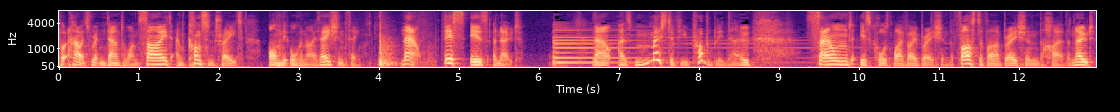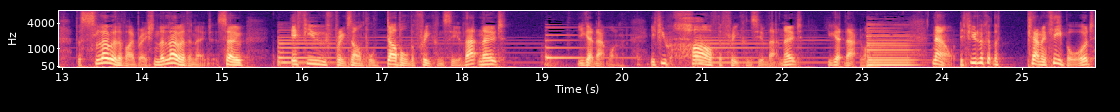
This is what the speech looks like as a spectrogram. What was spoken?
put how it's written down to one side and concentrate on the organization thing. Now, this is a note. Now, as most of you probably know, sound is caused by vibration. The faster vibration, the higher the note. The slower the vibration, the lower the note. So if you, for example, double the frequency of that note, you get that one. If you halve the frequency of that note, you get that one. Now, if you look at the piano keyboard,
